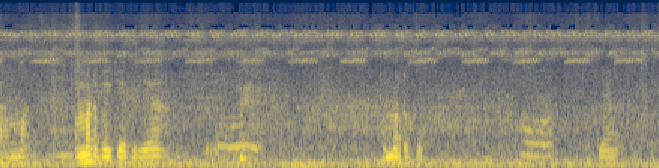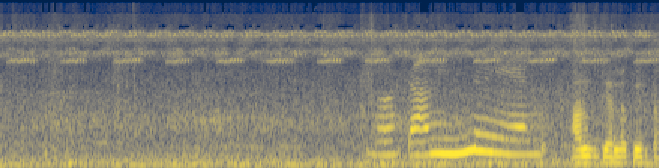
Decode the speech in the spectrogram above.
அம்மா அம்மாட்ட போய் கேட்குறியா அம்மாட்ட போ. ஆளுக்கிட்ட எல்லாம் போயிருக்கா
